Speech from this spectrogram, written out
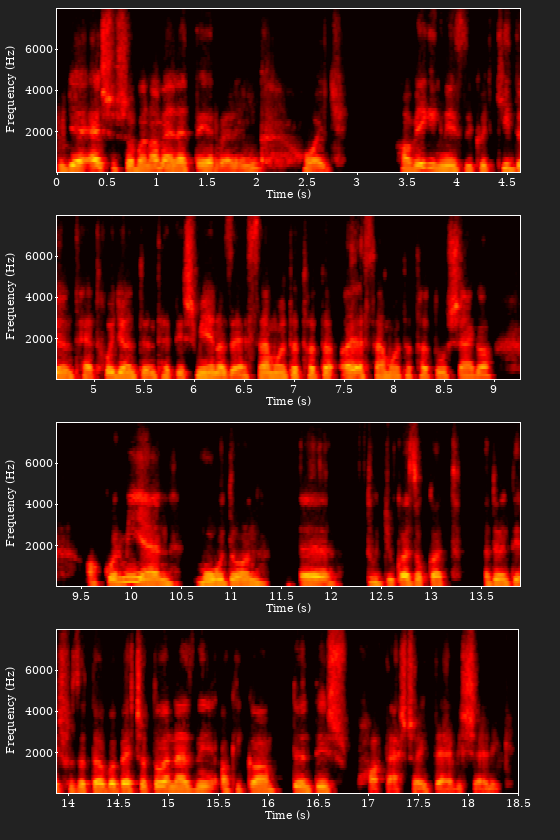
ugye elsősorban amellett érvelünk, hogy ha végignézzük, hogy ki dönthet, hogyan dönthet, és milyen az elszámoltathatósága, akkor milyen módon ö, tudjuk azokat a döntéshozatalba becsatornázni, akik a döntés hatásait elviselik.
